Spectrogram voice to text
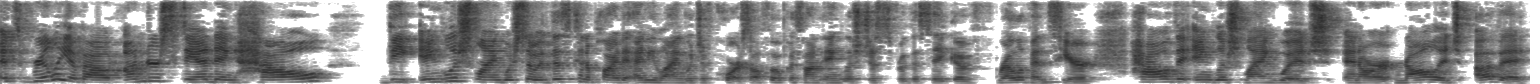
it's really about understanding how the English language, so this can apply to any language, of course. I'll focus on English just for the sake of relevance here. How the English language and our knowledge of it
